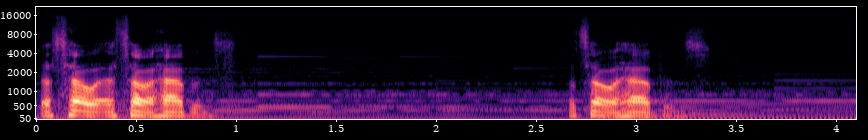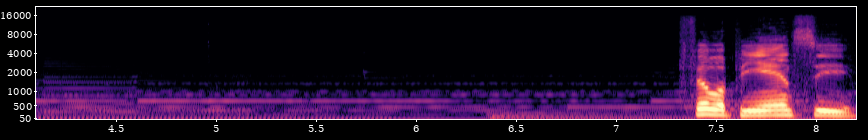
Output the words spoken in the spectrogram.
That's how, that's how it happens. That's how it happens. Philip Yancey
